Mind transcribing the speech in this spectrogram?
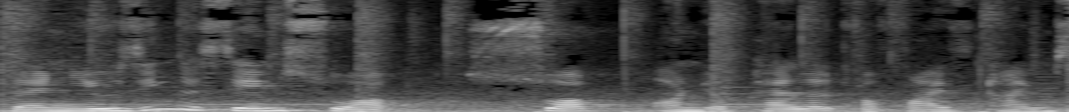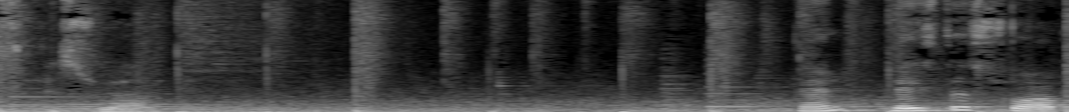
Then using the same swab, swab on your palate for 5 times as well. Then place the swab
